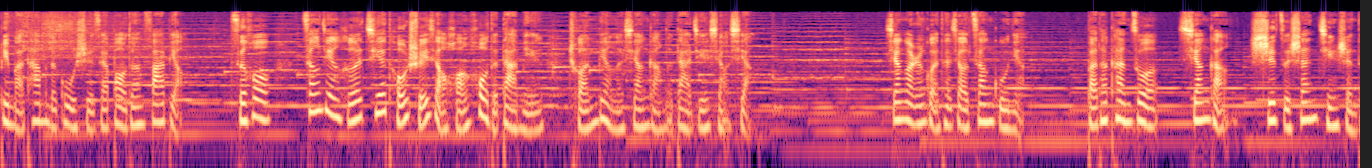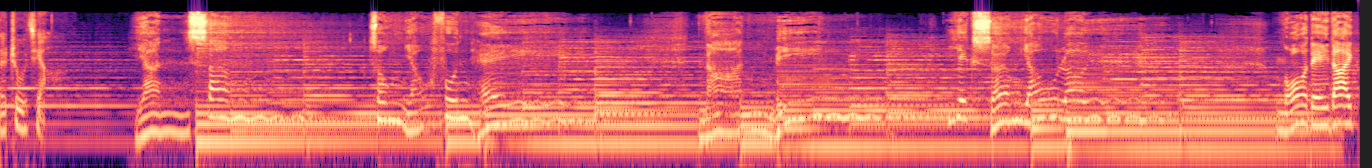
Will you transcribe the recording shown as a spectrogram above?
并把他们的故事在报端发表。此后，臧建和街头水饺皇后的大名传遍了香港的大街小巷。香港人管她叫“臧姑娘”，把她看作香港狮子山精神的注脚。人生终有欢喜，难免。亦常有泪。我哋大家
